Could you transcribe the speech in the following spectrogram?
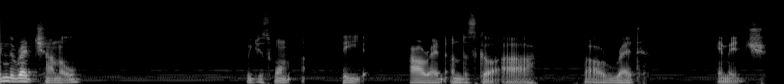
In the red channel, we just want the rn underscore r, our red image.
